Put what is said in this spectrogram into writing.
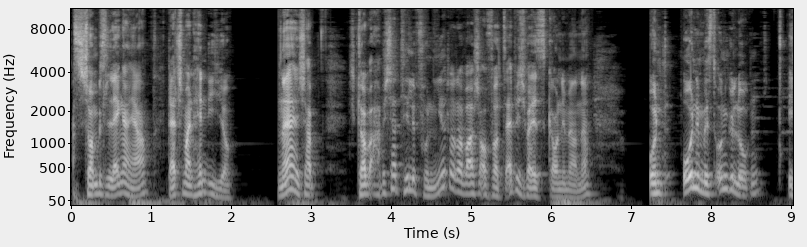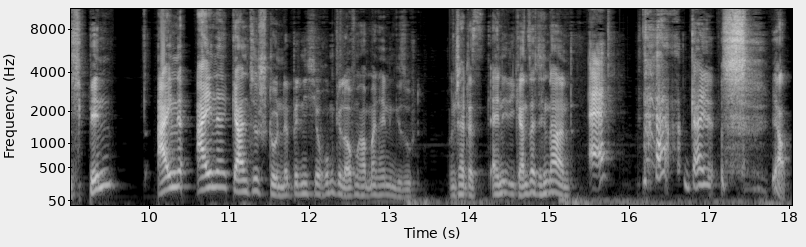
Das ist schon ein bisschen länger her. Da hatte ich mein Handy hier. Ne, ich habe, ich glaube, habe ich da telefoniert oder war ich auf WhatsApp? Ich weiß es gar nicht mehr, ne? Und ohne Mist, ungelogen, ich bin eine, eine ganze Stunde bin ich hier rumgelaufen und habe mein Handy gesucht. Und ich hatte das Handy die ganze Zeit in der Hand. Äh? Geil. Ja.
